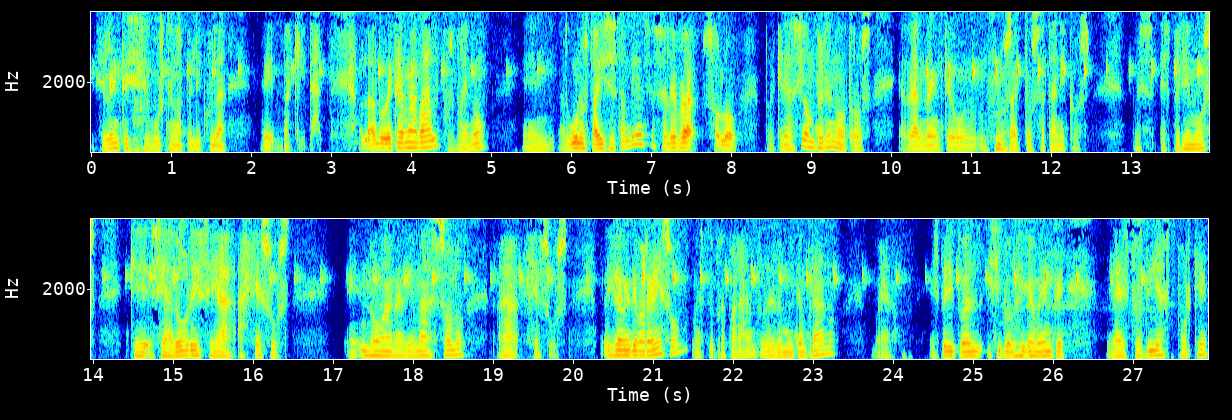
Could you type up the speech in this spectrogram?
Excelente si se busca la película de Vaquita. Hablando de carnaval, pues bueno, en algunos países también se celebra solo recreación, pero en otros es realmente unos actos satánicos pues esperemos que se adore sea a Jesús, eh, no a nadie más, solo a Jesús. Precisamente para eso me estoy preparando desde muy temprano, bueno, espiritual y psicológicamente ya estos días, porque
